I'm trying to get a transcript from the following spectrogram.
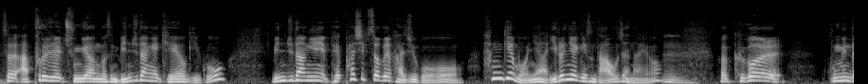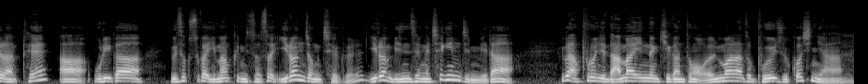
그래서 앞으로 제일 중요한 것은 민주당의 개혁이고 민주당이 180석을 가지고 한 게 뭐냐 이런 얘기 계속 나오잖아요. 음. 그러니까 그걸 국민들한테 아 우리가 의석수가 이만큼 있어서 이런 정책을 이런 민생을 책임집니다. 이거 앞으로 이제 남아 있는 기간 동안 얼마나 더 보여줄 것이냐. 음.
